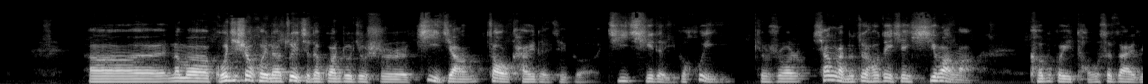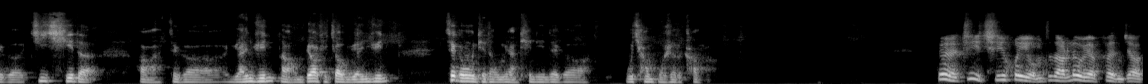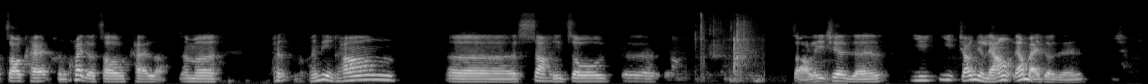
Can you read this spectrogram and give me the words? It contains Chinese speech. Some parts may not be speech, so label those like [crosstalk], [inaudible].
呃，那么国际社会呢，最值得关注就是即将召开的这个 G7 的一个会议，就是说香港的最后这些希望啊，可不可以投射在这个 G7 的啊这个援军啊？我们标题叫援军这个问题呢，我们想听听这个吴强博士的看法。对 G 七会议，我们知道六月份就要召开，很快就要召开了。那么彭彭定康，呃，上一周呃找了一些人，一一将近两两百个人，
